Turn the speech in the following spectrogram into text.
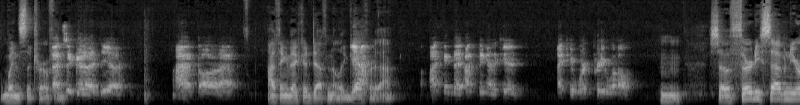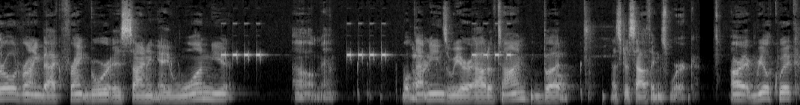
wins the trophy. That's a good idea. I have thought of that. I think they could definitely go yeah. for that. I think that I think I could I could work pretty well. Mm-hmm. So 37 year old running back Frank Gore is signing a one year. Oh man. Well, Sorry. that means we are out of time, but that's just how things work. All right, real quick,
